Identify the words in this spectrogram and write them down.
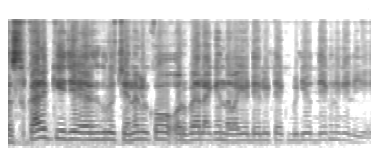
सब्सक्राइब कीजिए एल गुरु चैनल को और बेल आइकन दबाइए डेली टेक वीडियो देखने के लिए।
